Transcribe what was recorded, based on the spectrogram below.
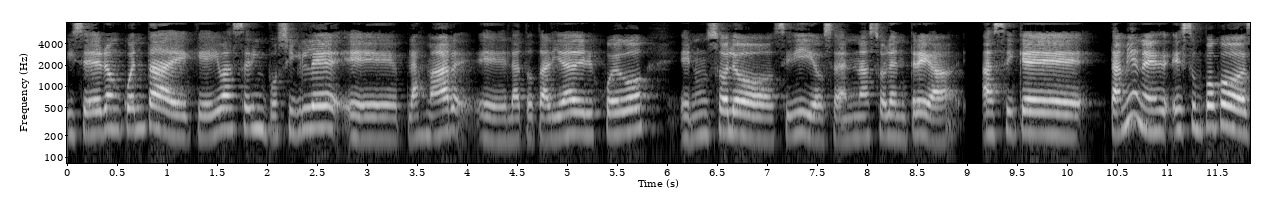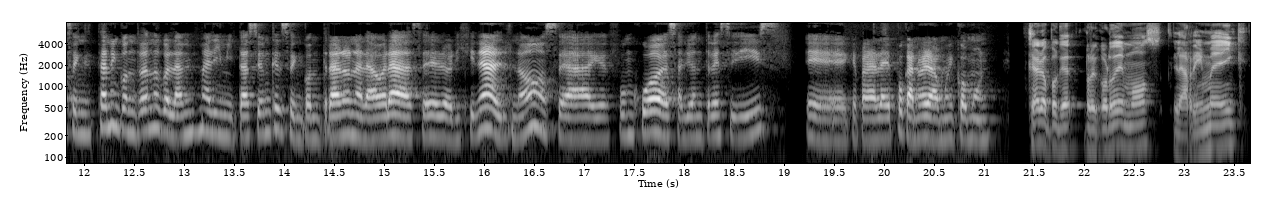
y se dieron cuenta de que iba a ser imposible eh, plasmar eh, la totalidad del juego en un solo CD, o sea, en una sola entrega. Así que también es, un poco, se están encontrando con la misma limitación que se encontraron a la hora de hacer el original, ¿no? O sea, fue un juego que salió en tres CDs, eh, que para la época no era muy común. Claro, porque recordemos, la remake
